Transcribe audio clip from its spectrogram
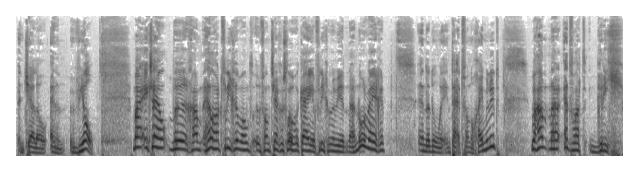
een cello en een viool. Maar ik zei al, we gaan heel hard vliegen, want van Tsjechoslowakije vliegen we weer naar Noorwegen. En dat doen we in tijd van nog geen minuut. We gaan naar Edward Grieg.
